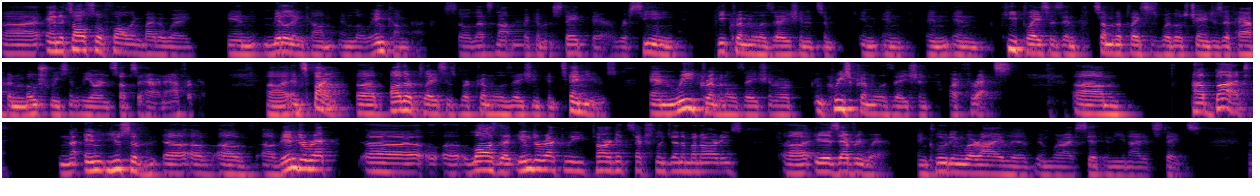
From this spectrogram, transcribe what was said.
uh, and it's also falling, by the way, in middle income and low income countries. So let's not make a mistake there. We're seeing decriminalization in some in, in, in, in key places and some of the places where those changes have happened most recently are in sub-Saharan Africa. Uh, in spite of other places where criminalization continues and recriminalization or increased criminalization are threats. Um, uh, but in use of, uh, of, of, of, indirect uh, uh, laws that indirectly target sexual and gender minorities uh, is everywhere, including where I live and where I sit in the United States.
